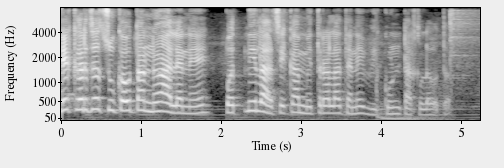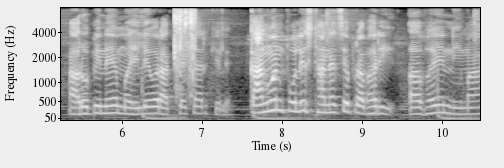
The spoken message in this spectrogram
हे कर्ज चुकवता न आल्याने पत्नीलाच एका मित्राला त्याने विकून टाकलं होतं. आरोपीने महिलेवर अत्याचार केले. कानवन पोलीस ठाण्याचे प्रभारी अभय निमा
